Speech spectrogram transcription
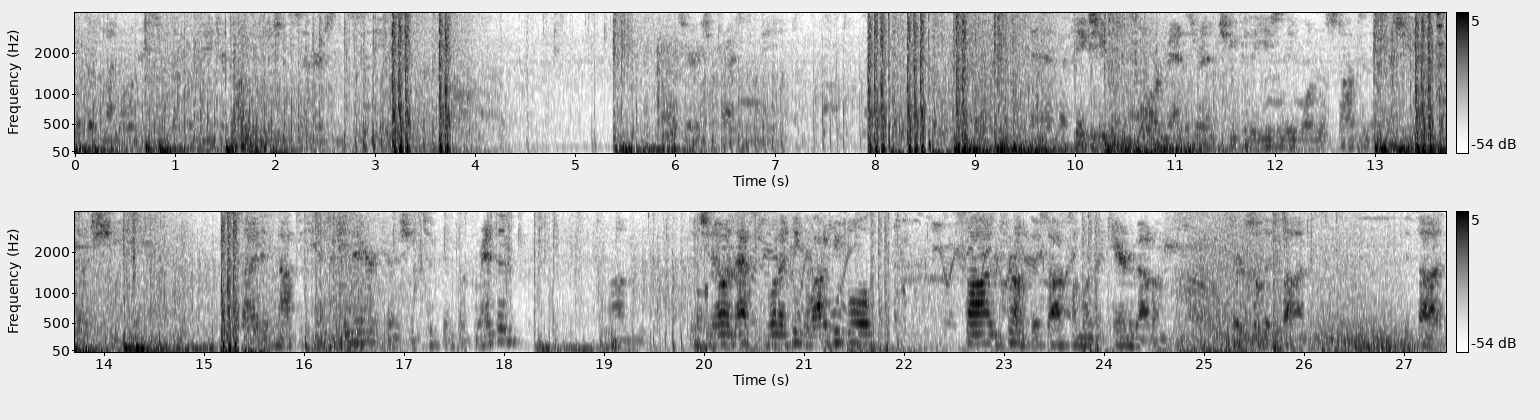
with those minorities in the major population centers and cities. Very to me. And I think she was in poor management. She could have easily won Wisconsin and Michigan, but she decided not to campaign there because she took them for granted. Um, but you know, and that's what I think a lot of people saw in Trump. They saw someone that cared about them, or so they thought. They thought,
